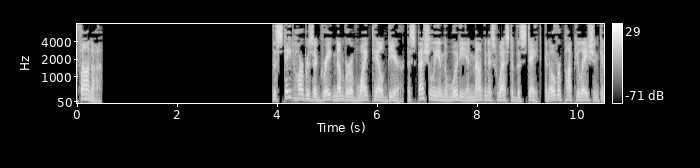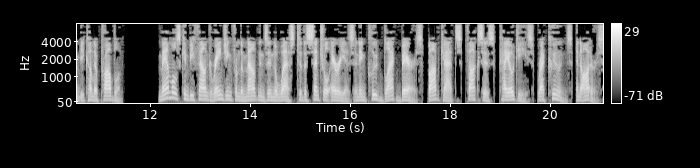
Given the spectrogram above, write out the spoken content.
Fauna The state harbors a great number of white-tailed deer, especially in the woody and mountainous west of the state, and overpopulation can become a problem. Mammals can be found ranging from the mountains in the west to the central areas and include black bears, bobcats, foxes, coyotes, raccoons, and otters.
